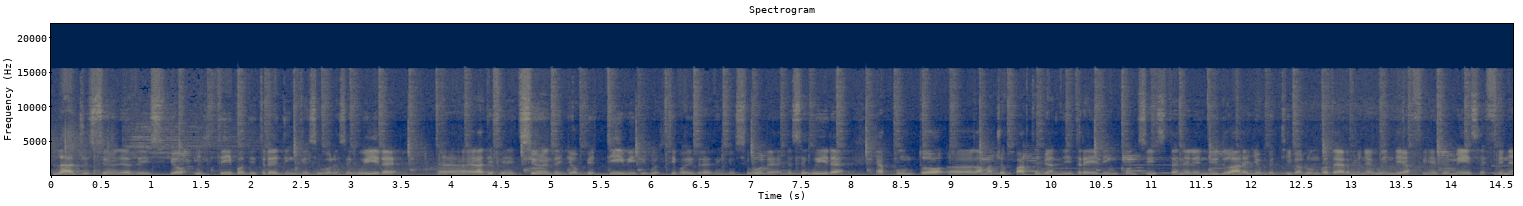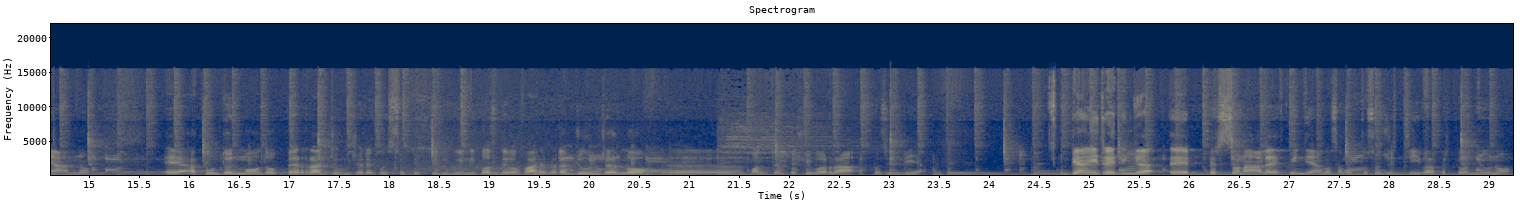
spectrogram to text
la gestione del rischio, il tipo di trading che si vuole seguire eh, e la definizione degli obiettivi di quel tipo di trading che si vuole eseguire e appunto eh, la maggior parte dei piani di trading consiste nell'individuare gli obiettivi a lungo termine, quindi a fine mesi e fine anno è appunto il modo per raggiungere questi obiettivi, quindi cosa devo fare per raggiungerlo, eh, quanto tempo ci vorrà e così via. Un piano di trading è personale, quindi è una cosa molto soggettiva perché ognuno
